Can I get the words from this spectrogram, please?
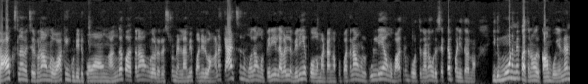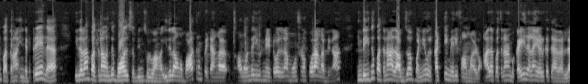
டாக்ஸ்லாம் வச்சிருக்கோம் அவங்கள வாக்கிங் கூட்டிட்டு போவோம். அவங்க அங்கே பார்த்தோன்னா அவங்களோட ரெஸ்ட் ரூம் எல்லாமே பண்ணிடுவாங்க. ஆனால் கேட்ஸ்னும் போது அவங்க பெரிய லெவலில் வெளியே போக மாட்டாங்க. அப்போ பார்த்தோன்னா அவங்களுக்கு உள்ளேயே அவங்க பாத்ரூம் போகிறதுக்கான ஒரு செட்டப் பண்ணி தரணும். இது மூணுமே பார்த்தோன்னா ஒரு காம்போ என்னன்னு பார்த்தோன்னா இந்த ட்ரேல இதெல்லாம் பார்த்தோன்னா வந்து பால்ஸ் அப்படின்னு சொல்லுவாங்க. இதில் அவங்க பாத்ரூம் போயிட்டாங்க அவங்க வந்து யூரினேட்டோ இல்லைனா மோஷனோ போகிறாங்க அப்படின்னா இந்த இது பார்த்தோன்னா அதை அப்சர்வ் பண்ணி ஒரு கட்டி மாரி ஃபார்ம் ஆகிடும் அதை பார்த்தோன்னா நம்ம கையில எல்லாம் எடுக்க தேவையில்ல.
